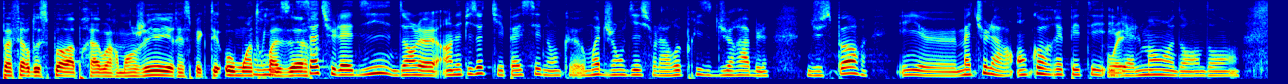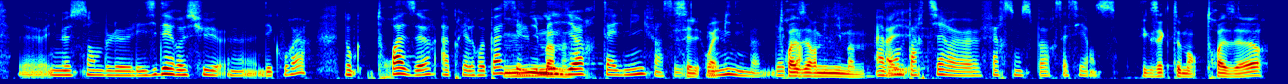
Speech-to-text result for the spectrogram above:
pas faire de sport après après avoir mangé et respecter au moins 3 heures. Ça, tu l'as dit dans le, un épisode qui est passé donc euh, au mois de janvier sur la reprise durable du sport. Et euh, Mathieu l'a encore répété Ouais. également dans, dans euh, il me semble, les idées reçues euh, des coureurs. Donc, trois heures après le repas, c'est le meilleur timing. Enfin, c'est le ouais. minimum. 3 heures minimum. Avant de partir faire son sport, sa séance. Exactement, 3 heures.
